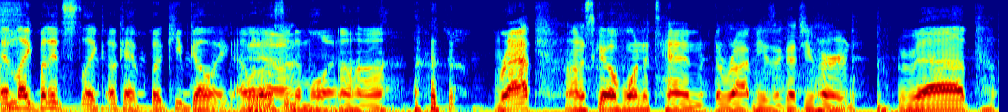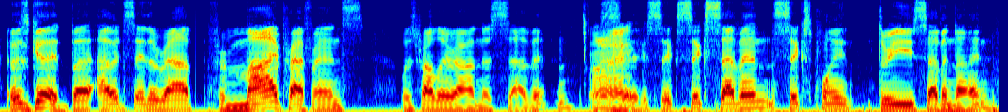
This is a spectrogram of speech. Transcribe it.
and like, but it's like okay, but keep going. I want to Yeah. listen to more. Uh huh. rap on a scale of one to ten, the rap music that you heard. Rap. It was good, but I would say the rap for my preference was probably around a seven. All right. Six, six, six, seven, six point three seven nine.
